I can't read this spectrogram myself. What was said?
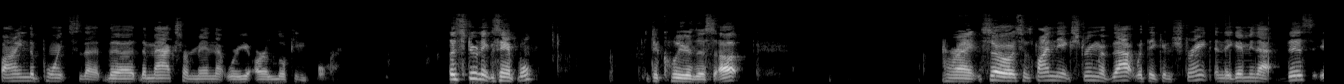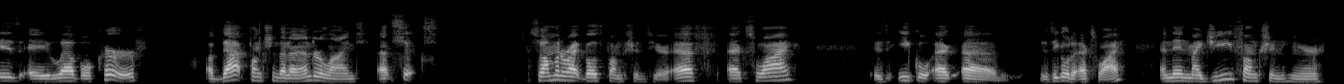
find the points that the, the max or min that we are looking for. Let's do an example to clear this up. All right, so it says find the extreme of that with a constraint, and they gave me that this is a level curve of that function that I underlined at 6. So I'm going to write both functions here. f x y is equal uh, is equal to xy, and then my g function here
